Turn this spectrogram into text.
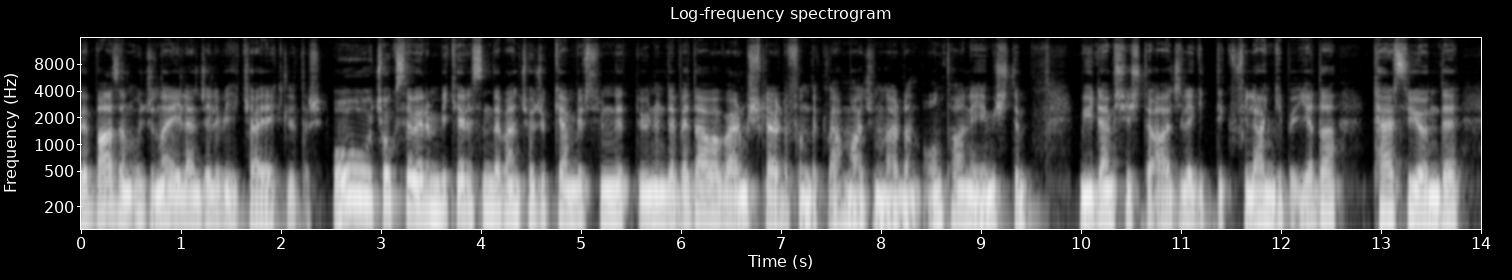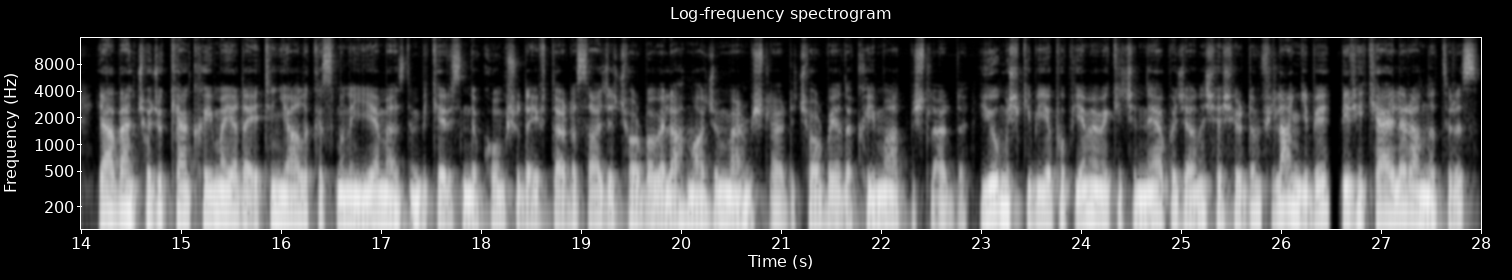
ve bazen ucuna eğlenceli bir hikaye eklidir. Oo çok severim bir keresinde ben çocukken bir sünnet düğününde bedava vermişlerdi fındık lahmacunlardan 10 tane yemiştim. Midem şişti acile gittik filan gibi ya da tersi yönde ya ben çocukken kıyma ya da etin yağlı kısmını yiyemezdim. Bir keresinde komşuda iftarda sadece çorba ve lahmacun vermişlerdi. Çorbaya da kıyma atmışlardı. Yiyormuş gibi yapıp yememek için ne yapacağını şaşırdım filan gibi bir hikayeler anlatırız.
